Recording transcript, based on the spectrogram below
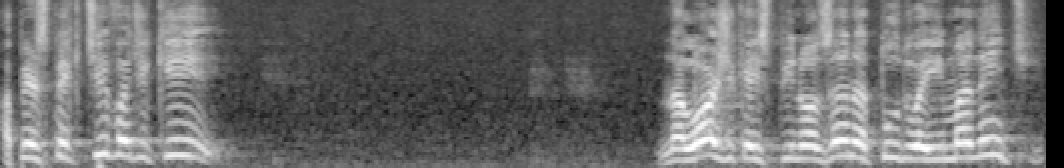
A perspectiva de que, na lógica espinosana, tudo é imanente,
